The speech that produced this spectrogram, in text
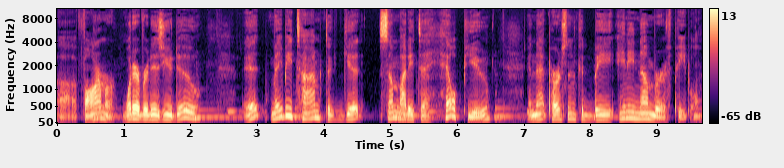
uh, farm or whatever it is you do, it may be time to get somebody to help you, and that person could be any number of people.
